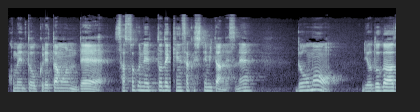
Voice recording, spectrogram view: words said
コメントをくれたもんで、早速ネットで検索してみたんですね。どうも、淀川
